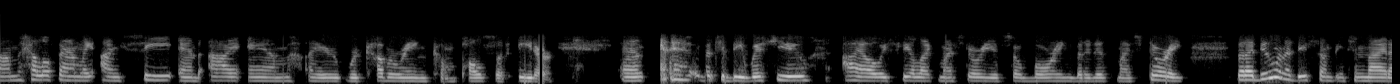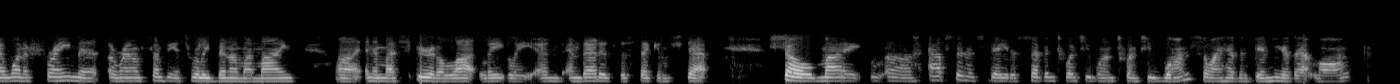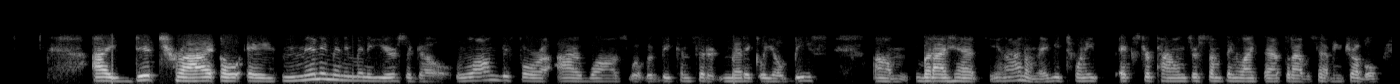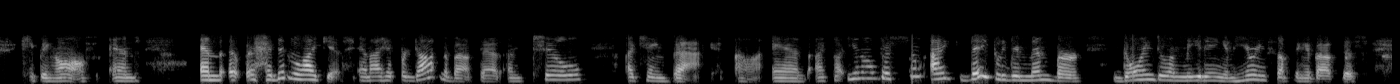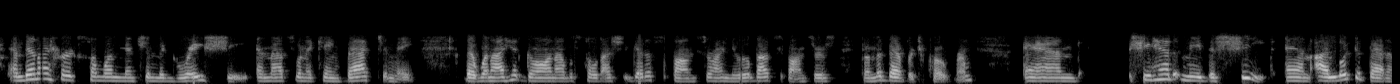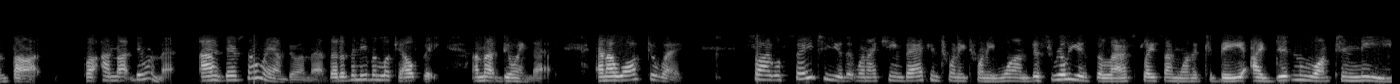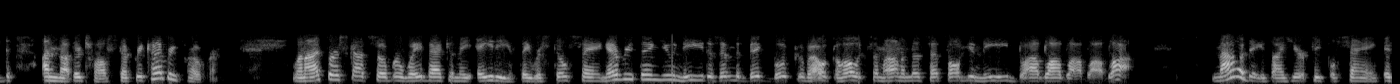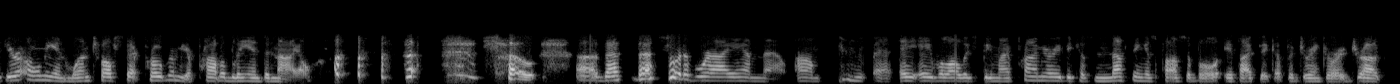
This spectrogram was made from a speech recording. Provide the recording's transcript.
Um, hello, family. I'm Cee, and I am a recovering compulsive eater. And but to be with you, I always feel like my story is so boring, but it is my story. But I do want to do something tonight. I want to frame it around something that's really been on my mind uh, and in my spirit a lot lately, and and that is the second step. So my uh, abstinence date is 72121, so I haven't been here that long. I did try OA many, many, many years ago, long before I was what would be considered medically obese. Um, but I had, you know, I don't know, maybe 20 extra pounds or something like that that I was having trouble keeping off, and and uh, I didn't like it, and I had forgotten about that until I came back, uh, and I thought, you know, there's some. I vaguely remember going to a meeting and hearing something about this, and then I heard someone mention the gray sheet, and that's when it came back to me that when I had gone, I was told I should get a sponsor. I knew about sponsors from the beverage program, and she handed me the sheet, and I looked at that and thought, well, I'm not doing that. I, there's no way I'm doing that. That doesn't even look healthy. I'm not doing that. And I walked away. So I will say to you that when I came back in 2021, this really is the last place I wanted to be. I didn't want to need another 12 step recovery program. When I first got sober way back in the 80s, they were still saying everything you need is in the big book of Alcoholics Anonymous. That's all you need, blah, blah, blah, blah, blah. Nowadays, I hear people saying if you're only in one 12 step program, you're probably in denial. so uh, that's that's sort of where I am now. Um, AA will always be my primary because nothing is possible if I pick up a drink or a drug.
